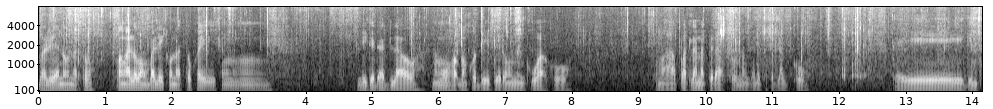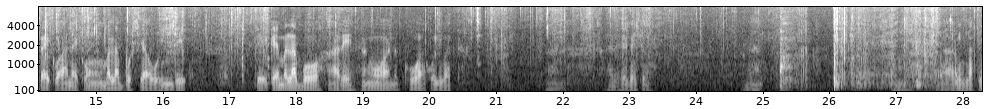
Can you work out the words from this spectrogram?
Bali ano na to. Pangalawang balik ko na to kay isang ligad adlaw. Nanguha man ko dito rong ning kuha ko. Mga apat lang na piraso ng ganito ka vlog ko. Kay gintry ko anay kung malabo siya o hindi kay, kay malabo ari nanguha nagkuha ako liwat. Ari siya guys oh. Maraming laki.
